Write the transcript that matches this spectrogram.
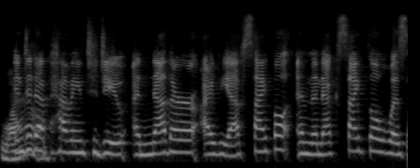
Wow. Ended up having to do another IVF cycle, and the next cycle was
